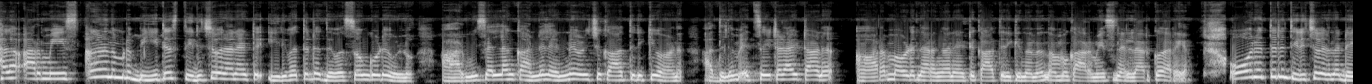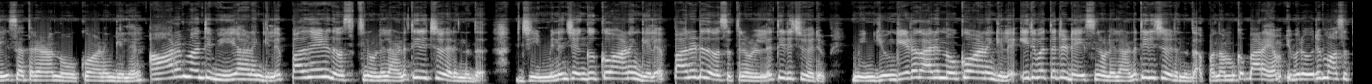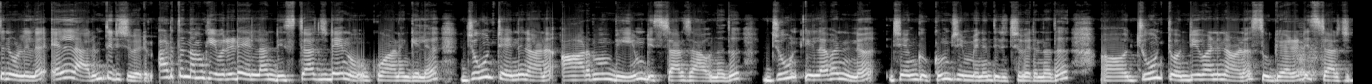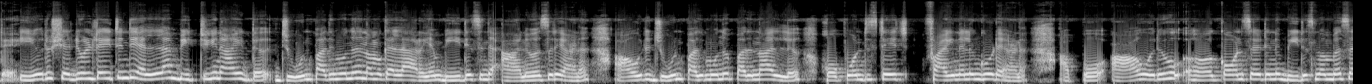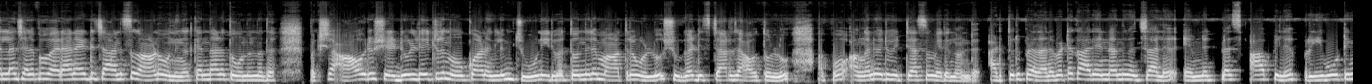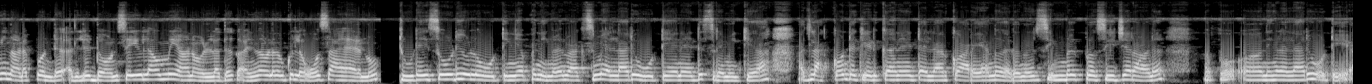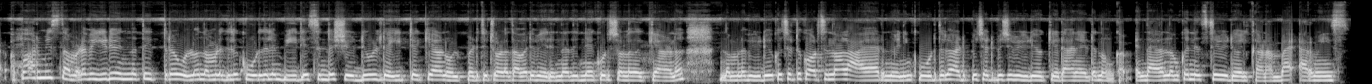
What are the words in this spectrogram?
Hello armies അങ്ങനെ നമ്മുടെ ബീറ്റേഴ്സ് തിരിച്ചു വരാനായിട്ട് ഇരുപത്തെട്ട് ദിവസവും കൂടെ ഉള്ളൂ. ആർമീസ് എല്ലാം കണ്ണിൽ എണ്ണ ഒഴിച്ച് കാത്തിരിക്കുവാണ്. അതിലും എക്സൈറ്റഡ് ആയിട്ടാണ്. ആറം അവിടെ നിന്ന് ഇറങ്ങാനായിട്ട് കാത്തിരിക്കുന്നതെന്ന് നമുക്ക് ആർമീസിന് എല്ലാവർക്കും അറിയാം. ഓരോരുത്തരും തിരിച്ചു വരുന്ന ഡേയ്സ് എത്രയാണെന്ന് നോക്കുവാണെങ്കിൽ എം ആൻഡ് ബി ആണെങ്കിൽ പതിനേഴ് ദിവസത്തിനുള്ളിലാണ് തിരിച്ചു വരുന്നത്. ജിമ്മിനും ചെങ്കുക്കും ആണെങ്കിൽ പതിനെട്ട് ദിവസത്തിനുള്ളിൽ തിരിച്ചു വരും. മിൻയുങ്കിയുടെ കാര്യം നോക്കുവാണെങ്കിൽ ഇരുപത്തെട്ട് ഡേയ്സിനുള്ളിലാണ് തിരിച്ചു വരുന്നത്. അപ്പൊ നമുക്ക് പറയാം ഇവർ ഒരു മാസത്തിനുള്ളിൽ എല്ലാവരും തിരിച്ചു വരും. അടുത്ത നമുക്ക് ഇവരുടെ എല്ലാം ഡിസ്ചാർജ് ഡേ നോക്കുവാണെങ്കിൽ ജൂൺ ടെന്നിനാണ് ആറും ബിയും ഡിസ്ചാർജ് ആവുന്നത്. ജൂൺ ഇലവനിന് ജെങ്കുക്കും ജിമ്മിനും തിരിച്ചു വരുന്നത്. ജൂൺ ട്വന്റി വണ്ണിനാണ് സുഗയുടെ ഡിസ്ചാർജ് ഡേ ഈ ഒരു ഷെഡ്യൂൾ ഡേറ്റിന്റെ എല്ലാം ബിറ്റ്വീനായിട്ട് ജൂൺ പതിമൂന്നിന് നമുക്കെല്ലാം അറിയാം ബി ഡി എസിന്റെ ആനിവേഴ്സറി ആണ്. ആ ഒരു ജൂൺ പതിമൂന്ന് പതിനാലിൽ ഹോപ്പ് ഓൺ ദി സ്റ്റേജ് ഫൈനലും കൂടെയാണ്. അപ്പോൾ ആ ഒരു കോൺസേർട്ടിന് ബി ഡി എസ് മെമ്പേഴ്സ് എല്ലാം ചിലപ്പോൾ വരാനായിട്ട് ചാൻസ് കാണുമോ? നിങ്ങൾക്ക് എന്താണ് തോന്നുന്നത്? പക്ഷെ ആ ഒരു ഷെഡ്യൂൾ ഡേറ്റിൽ നോക്കുവാണെങ്കിലും ജൂൺ ഇരുപത്തൊന്നിന് മാത്രമേ ഉള്ളൂ ഷുഗർ ഡിസ്ചാർജ് ആവത്തുള്ളൂ. അപ്പോൾ അങ്ങനെ ഒരു വ്യത്യാസം വരുന്നുണ്ട്. അടുത്തൊരു പ്രധാനപ്പെട്ട കാര്യം എന്താണെന്ന് വെച്ചാൽ എം നെറ്റ് പ്ലസ് ആപ്പിൽ പ്രീ വോട്ടിംഗ് നടപ്പുണ്ട്. അതിൽ ഡോൺ സേവ് ലവ് ആണ് ഉള്ളത് കഴിഞ്ഞ തവണ നമുക്ക് ലോസ് ആയിരുന്നു ടു ഡേയ്സ് കൂടിയുള്ള വോട്ടിംഗ് അപ്പോൾ നിങ്ങൾ മാക്സിമം എല്ലാവരും വോട്ട് ചെയ്യാനായിട്ട് ശ്രമിക്കുക. അതിൽ അക്കൗണ്ട് ഒക്കെ എടുക്കാനായിട്ട് എല്ലാവർക്കും അറിയാമെന്ന് കരുതുന്നു. ഒരു സിമ്പിൾ പ്രൊസീജിയർ ആണ്. അപ്പോൾ നിങ്ങൾ എല്ലാവരും വോട്ട് ചെയ്യുക. അപ്പോൾ ആർമീസ് നമ്മുടെ വീഡിയോ ഇന്നത്തെ ഇത്രേ ഉള്ളൂ. നമ്മളിതിൽ കൂടുതലും ബി ഡി എസിന്റെ ഷെഡ്യൂൾ ഡേറ്റ് ഒക്കെയാണ് ഉൾപ്പെടുത്തിയിട്ടുള്ളത്. അവർ വരുന്നതിനെ കുറിച്ചുള്ളതൊക്കെയാണ്. നമ്മൾ വീഡിയോ ഒക്കെ വെച്ചിട്ട് കുറച്ച് നാളായിരുന്നു ഇനി കൂടുതലും അടുപ്പിച്ചടുപ്പിച്ച് വീഡിയോ ഒക്കെ ഇടാനായിട്ട് നോക്കാം. എന്തായാലും നമുക്ക് നെക്സ്റ്റ് വീഡിയോയിൽ കാണാം. Bye armies.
